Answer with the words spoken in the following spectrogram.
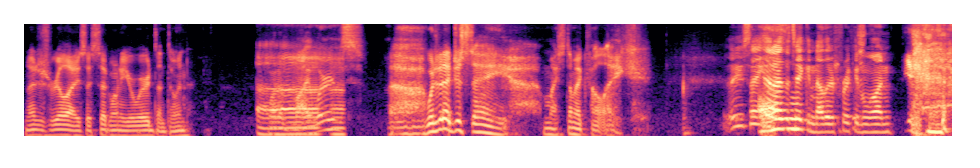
and I just realized I said one of your words, Antoine. One of my Uh, words. Uh, what did I just say? My stomach felt like. Are you saying that I have to Oh. take another freaking one? Yeah.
